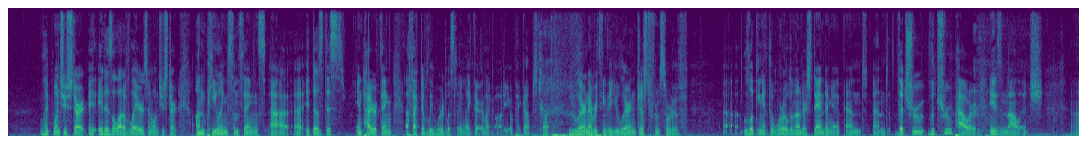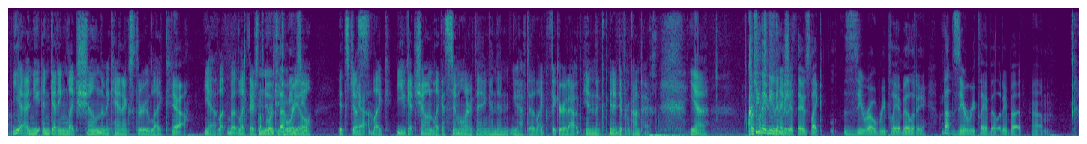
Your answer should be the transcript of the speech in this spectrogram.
like, once you start, it, it has a lot of layers, and once you start unpeeling some things, uh, uh, it does this entire thing effectively wordlessly, like they're like audio pickups. But you learn everything that you learn just from sort of. Uh, looking at the world and understanding it, and and the true the true power is knowledge. Um, Yeah, and you and getting like shown the mechanics through like yeah, Yeah, like, but like there's no course, that means tutorial. It's just Yeah. like you get shown like a similar thing, and then you have to like figure it out in the in a different context. Yeah, Of course, once you finish really- it, there's like zero replayability. Well, not zero replayability, but um,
